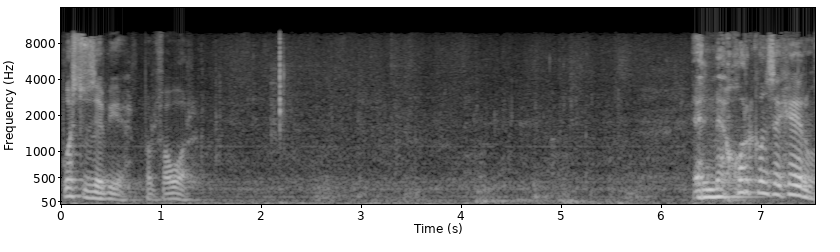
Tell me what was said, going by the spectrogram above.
Puestos de pie, por favor. El mejor consejero,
